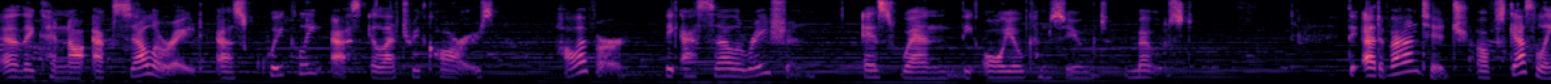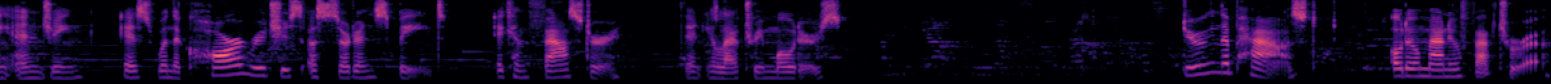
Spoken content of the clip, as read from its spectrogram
and they cannot accelerate as quickly as electric cars. However, the acceleration is when the oil consumed most. The advantage of gasoline engine is when the car reaches a certain speed, it can faster than electric motors. During the past, auto manufacturers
